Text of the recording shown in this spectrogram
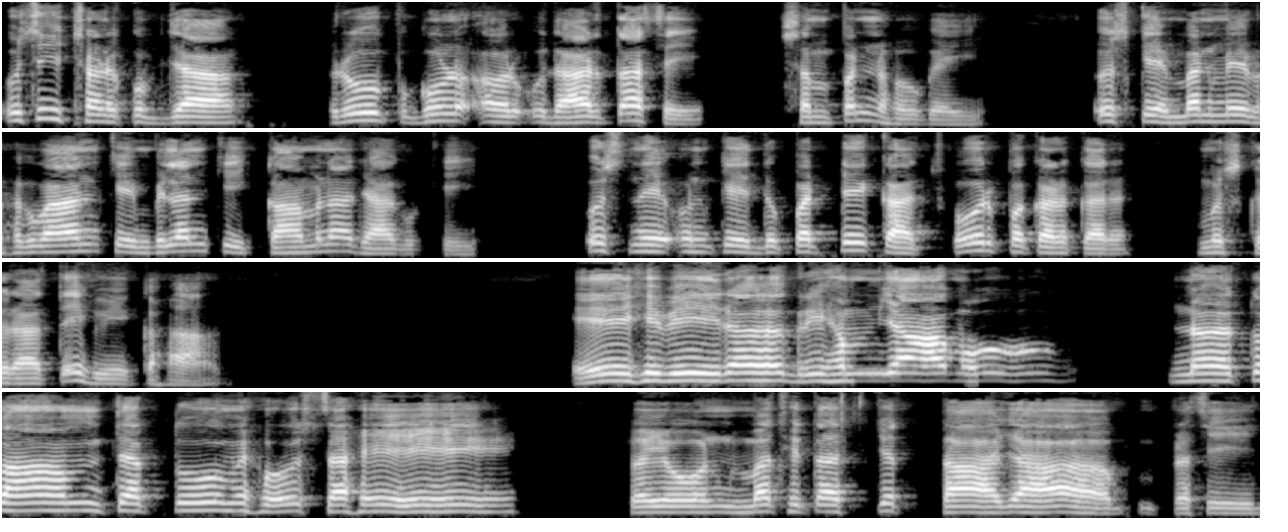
उसी क्षण कुब्जा रूप, गुण और उदारता से संपन्न हो गई। उसके मन में भगवान के मिलन की कामना जाग उठी। उसने उनके दुपट्टे का छोर पकड़कर मुस्कुराते हुए कहा, एहि वीर गृह यामो, न ताम त्यक्तुम हो सहे। त्वयोन्मथितश्चित्ताया प्रसीद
